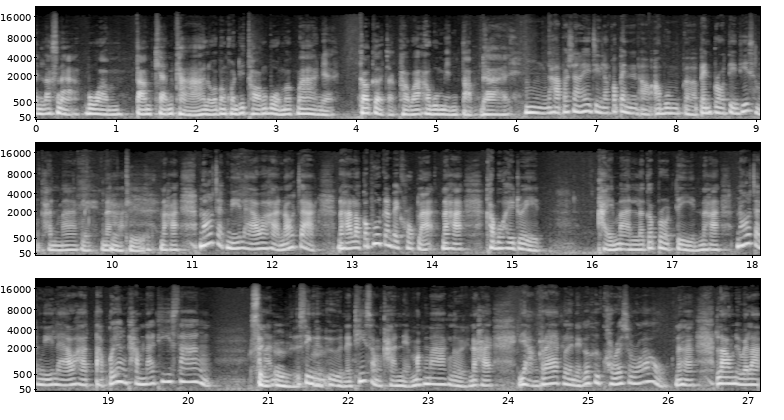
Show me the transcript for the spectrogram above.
เป็นลักษณะบวมตามแขนขา หรือว่าบางคนที่ท้องบวมมากๆเนี่ยก็เกิดจากภาวะอัลบูมินต่ำได้อืมนะคะเพราะฉะนั้นจริงๆแล้วก็เป็นเอ่ออัลบูมเอ่อเป็นโปรตีนที่สำคัญมากเลยนะคะโอเคนะคะ นอกจากนี้แล้วอะค่ะนอกจากนะคะเราก็พูดกันไปครบแล้วนะคะคาร์โบไฮเดรตไขมันแล้วก็โปรตีนนะคะ นอกจากนี้แล้วค่ะ ตับก็ยังทำหน้าที่สร้าง สิ่งอื่นสารสิ่งอื่นๆเนี่ยที่สำคัญเนี่ยมาก ๆ เลยนะคะ อย่างแรกเลยเนี่ยก็คือคอเลสเตอรอลนะคะเราเนี่ยเวลา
